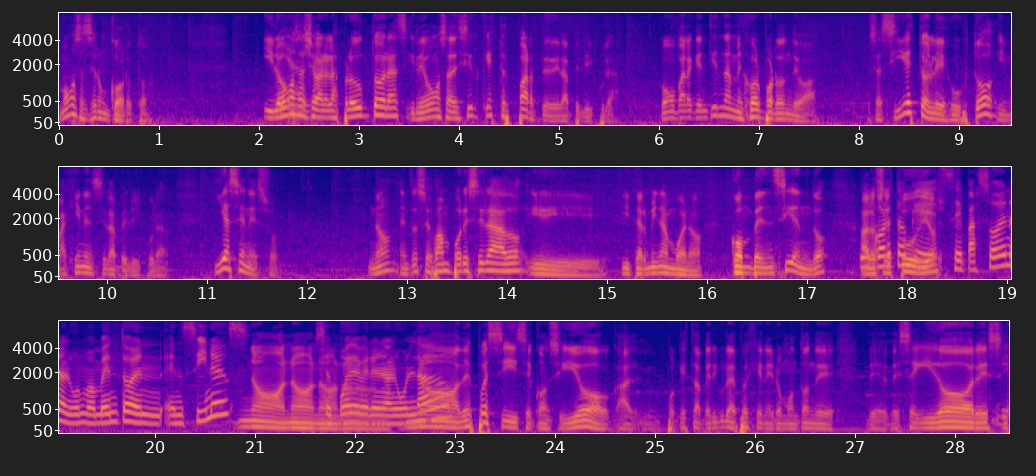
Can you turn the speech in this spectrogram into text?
Vamos a hacer un corto. Y lo vamos a llevar a las productoras y le vamos a decir que esto es parte de la película. Como para que entiendan mejor por dónde va. O sea, si esto les gustó, imagínense la película. Y hacen eso. ¿No? Entonces van por ese lado y, y terminan, bueno, convenciendo a un los corto estudios. que se pasó en algún momento en, en cines. No, no, no. ¿Se no, puede no, ver no, en no. algún No, lado? después sí se consiguió, al- porque esta película después generó un montón de, de- de seguidores y-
